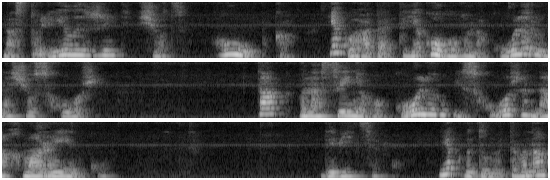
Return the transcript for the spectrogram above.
на столі лежить що це? Губка. Як ви гадаєте, якого вона кольору на що схожа? Так, вона синього кольору і схожа на хмаринку. Дивіться, як ви думаєте, вона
